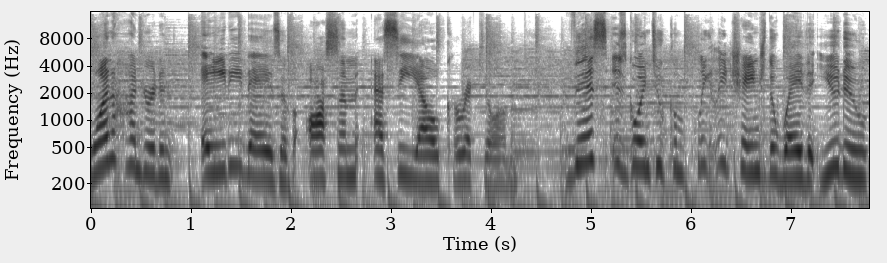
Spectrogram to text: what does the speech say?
180 days of awesome SEL curriculum. This is going to completely change the way that you do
